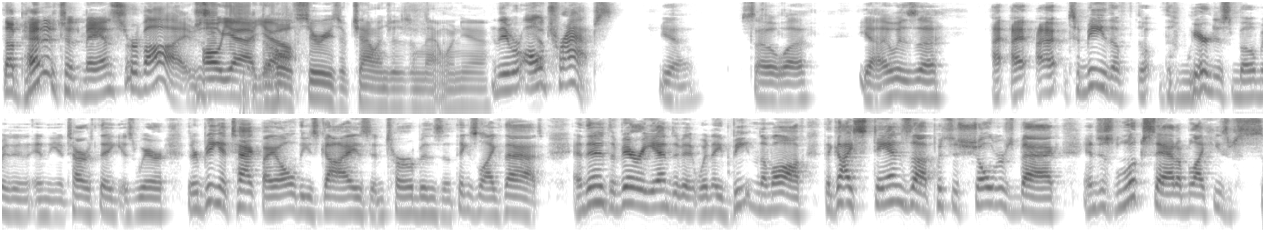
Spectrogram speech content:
the penitent man survives. Oh yeah, The yeah. whole series of challenges in that one, yeah. They were all Yep. traps. Yeah. So uh, yeah, it was. Uh, I, I, to me, the, the the weirdest moment in, in the entire thing is where they're being attacked by all these guys in turbans and things like that. And then at the very end of it, when they've beaten them off, the guy stands up, puts his shoulders back, and just looks at him like he's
